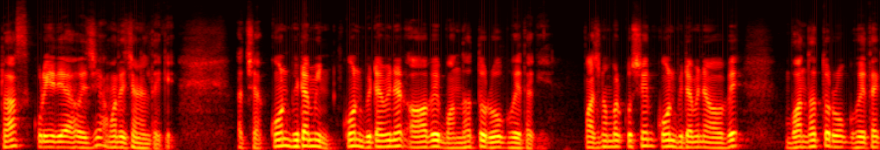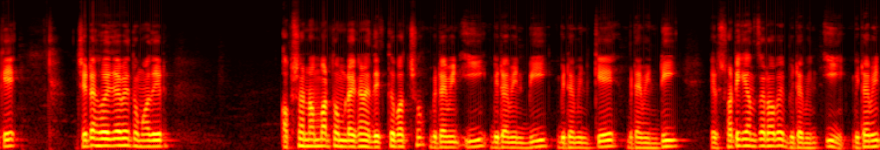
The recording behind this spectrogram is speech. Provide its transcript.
ক্লাস করিয়ে দেওয়া হয়েছে আমাদের চ্যানেল থেকে। আচ্ছা কোন ভিটামিন কোন ভিটামিনের অভাবে বন্ধাত্ম রোগ হয়ে থাকে? পাঁচ নম্বর কোশ্চেন কোন ভিটামিনের অভাবে বন্ধাত্ম রোগ হয়ে থাকে? যেটা হয়ে যাবে তোমাদের অপশান নাম্বার তোমরা এখানে দেখতে পাচ্ছ vitamin E vitamin B vitamin K vitamin D এর সঠিক অ্যান্সার হবে ভিটামিন ই ভিটামিন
